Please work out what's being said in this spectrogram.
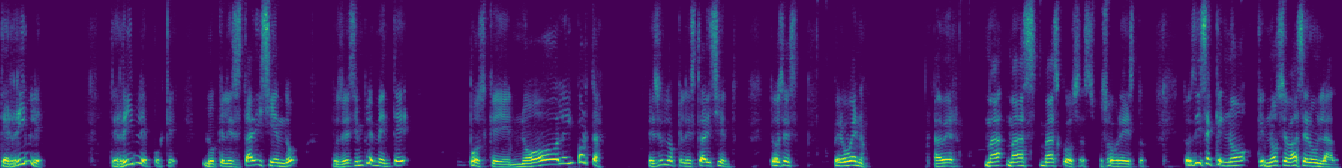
terrible, terrible, porque lo que les está diciendo, pues es simplemente, pues que no le importa. Eso es lo que le está diciendo. Entonces, pero bueno, a ver, más, más, cosas sobre esto. Entonces dice que no, que no se va a hacer a un lado.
